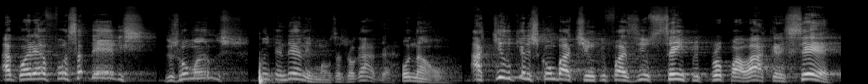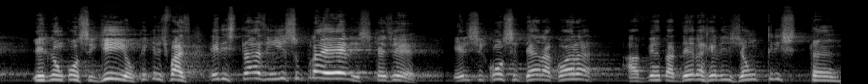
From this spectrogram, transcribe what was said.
agora é a força deles, dos romanos. Estão entendendo, irmãos, a jogada? Ou não? Aquilo que eles combatiam, que faziam sempre propalar, crescer, eles não conseguiam, o que, que eles fazem? Eles trazem isso para eles, quer dizer, eles se consideram agora a verdadeira religião cristã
